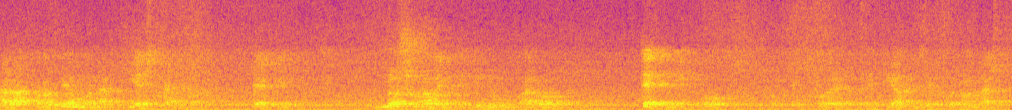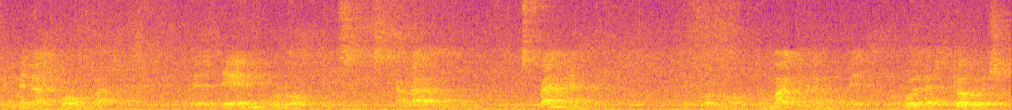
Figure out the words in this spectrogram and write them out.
a la propia monarquía española, ya que no solamente tiene un valor técnico, porque efectivamente fueron las primeras bombas eh, de émbolo que se instalaron en De forma automática, no de ruedas, todo eso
